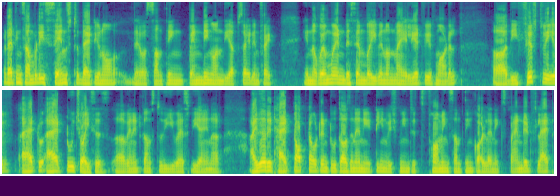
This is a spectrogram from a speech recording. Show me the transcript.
But I think somebody sensed that, you know, there was something pending on the upside. In fact, in November and December, even on my Elliott wave model, uh, the fifth wave, I had to add two choices uh, when it comes to the USD INR. Either it had topped out in 2018, which means it's forming something called an expanded flat,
